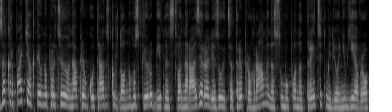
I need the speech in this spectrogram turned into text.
Закарпаття активно працює у напрямку транскордонного співробітництва. Наразі реалізуються три програми на суму понад 30 мільйонів євро.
